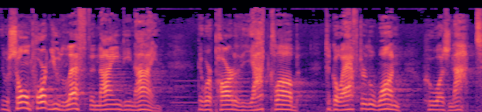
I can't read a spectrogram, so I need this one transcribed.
It was so important you left the 99 that were part of the yacht club to go after the one who was not.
